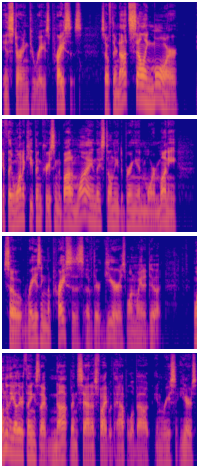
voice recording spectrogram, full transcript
is starting to raise prices. So, if they're not selling more, if they want to keep increasing the bottom line, they still need to bring in more money so raising the prices of their gear is one way to do it. One of the other things that I've not been satisfied with Apple about in recent years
